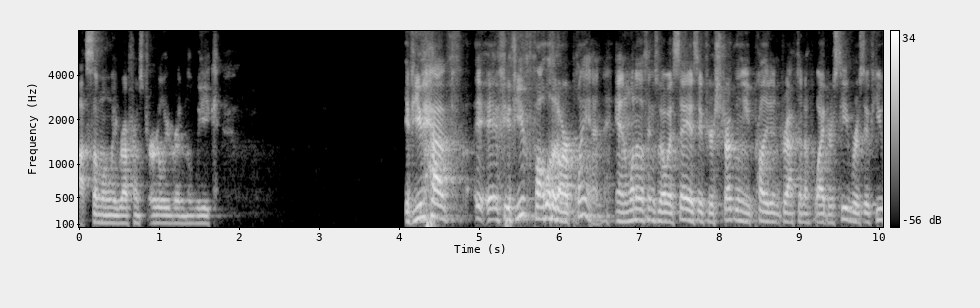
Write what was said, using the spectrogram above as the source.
uh, someone we referenced earlier in the week, if you have if, if you followed our plan and one of the things we always say is if you're struggling you probably didn't draft enough wide receivers. If you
